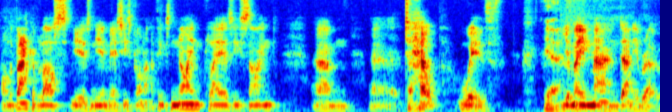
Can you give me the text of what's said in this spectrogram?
On the back of last year's near miss, he's gone. I think it's nine players he's signed um, uh, to help with Yeah. your main man Danny Rowe,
